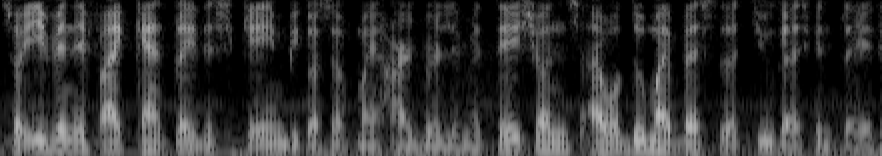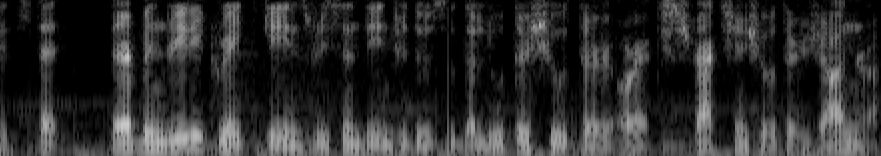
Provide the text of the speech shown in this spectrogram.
So even if I can't play this game because of my hardware limitations, I will do my best so that you guys can play it instead. There have been really great games recently introduced to the looter shooter or extraction shooter genre.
